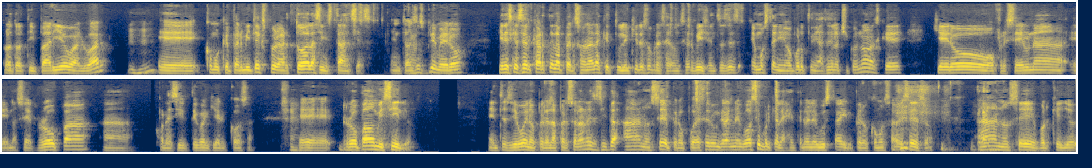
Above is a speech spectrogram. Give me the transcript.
prototipar y evaluar, eh, como que permite explorar todas las instancias. Entonces, primero, tienes que acercarte a la persona a la que tú le quieres ofrecer un servicio. Entonces, hemos tenido oportunidades en los chicos, no, es que quiero ofrecer una, eh, no sé, ropa, ah, por decirte cualquier cosa, Sí. eh, ropa a domicilio. Entonces, bueno, pero la persona necesita, ah, no sé, pero puede ser un gran negocio porque a la gente no le gusta ir, pero ¿cómo sabes eso? Ah, no sé, porque yo,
